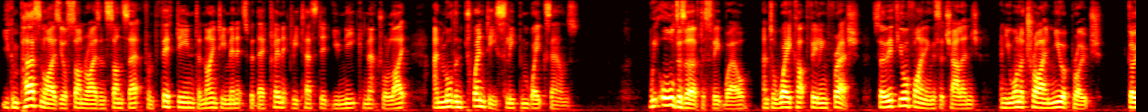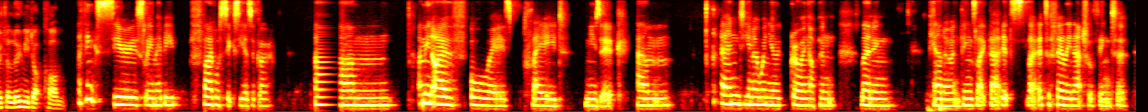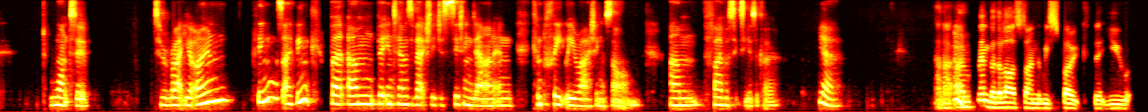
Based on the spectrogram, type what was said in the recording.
You can personalize your sunrise and sunset from 15 to 90 minutes with their clinically tested unique natural light and more than 20 sleep and wake sounds. We all deserve to sleep well and to wake up feeling fresh. So if you're finding this a challenge and you want to try a new approach, go to lumie.com. I think seriously, maybe five or six years ago. Um, I mean, I've always played music. Um, and you know when you're growing up and learning piano and things like that it's like it's a fairly natural thing to want to to write your own things i think but um but in terms of actually just sitting down and completely writing a song um five or six years ago. Yeah. And I, I remember the last time that we spoke that you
